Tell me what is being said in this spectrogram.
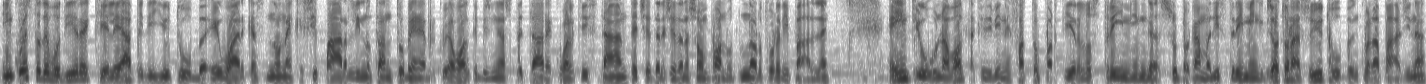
In questo devo dire che le api di YouTube e Wirecast non è che si parlino tanto bene, per cui a volte bisogna aspettare qualche istante, eccetera, eccetera, sono un po' una rottura di palle. E in più, una volta che viene fatto partire lo streaming sul programma di streaming, bisogna tornare su YouTube in quella pagina,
